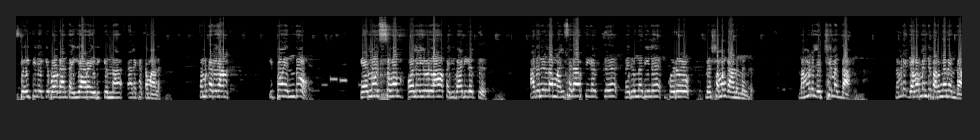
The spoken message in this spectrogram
സ്റ്റേറ്റിലേക്ക് പോകാൻ തയ്യാറായിരിക്കുന്ന കാലഘട്ടമാണ്. നമുക്കറിയാം ഇപ്പോ എന്തോ കേരളോത്സവം പോലെയുള്ള പരിപാടികൾക്ക് അതിനുള്ള മത്സരാർത്ഥികൾക്ക് വരുന്നതിൽ ഒരു വിഷമം കാണുന്നുണ്ട്. നമ്മുടെ ലക്ഷ്യം എന്താ? നമ്മുടെ ഗവൺമെന്റ് പറഞ്ഞതെന്താ?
